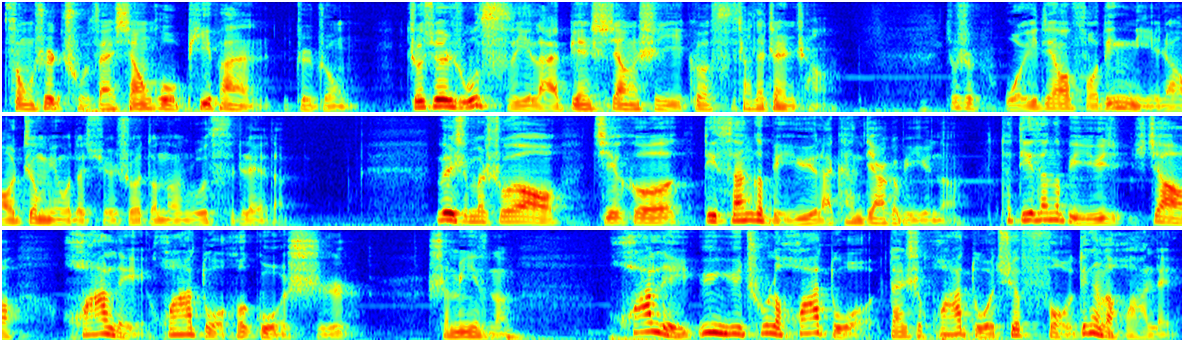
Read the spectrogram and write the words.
总是处在相互批判之中。哲学如此一来，便像是一个厮杀的战场，就是我一定要否定你，然后证明我的学说等等如此之类的。为什么说要结合第三个比喻来看第二个比喻呢？它第三个比喻叫花蕾、花朵和果实，什么意思呢？花蕾孕育出了花朵，但是花朵却否定了花蕾。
